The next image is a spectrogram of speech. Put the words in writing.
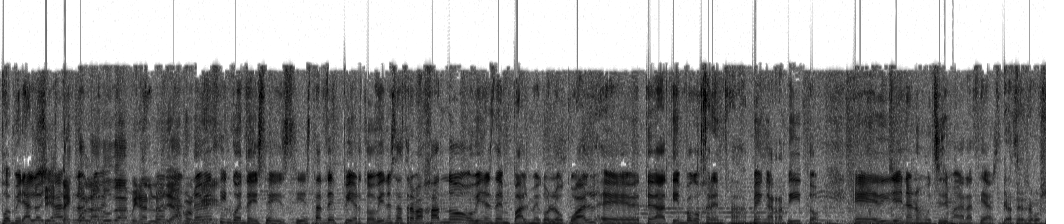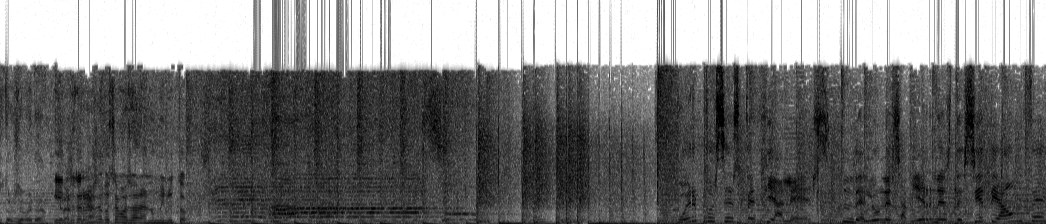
Pues míralo Si ya. estáis son con la duda, miradlo ya porque- 9.56. Si estás despierto, o bien estás trabajando o vienes de empalme, con lo cual eh, te da tiempo a coger entradas. Venga, rapidito. Eh, DJ Nano, muchísimas gracias. Gracias a vosotros, de verdad. Y nosotros nos escuchamos ahora en un minuto. Cuerpos especiales. De lunes a viernes de 7 a 11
